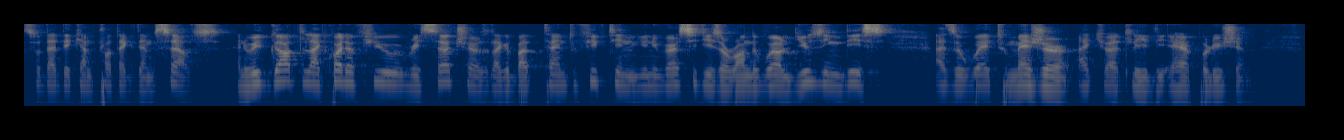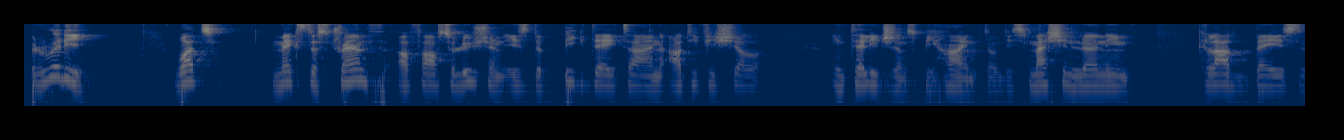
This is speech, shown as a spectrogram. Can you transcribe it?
so that they can protect themselves. And we've got like quite a few researchers, like about 10 to 15 universities around the world using this as a way to measure accurately the air pollution. But really, what makes the strength of our solution is the big data and artificial intelligence behind, so this machine learning, cloud-based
